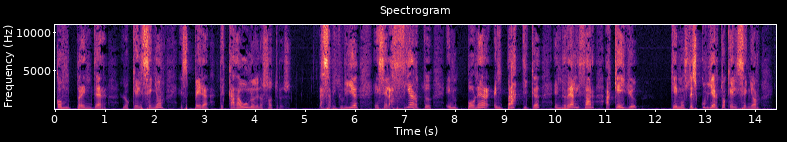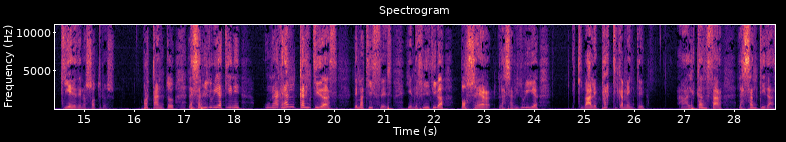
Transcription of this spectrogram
comprender lo que el Señor espera de cada uno de nosotros. La sabiduría es el acierto en poner en práctica, en realizar aquello que hemos descubierto que el Señor quiere de nosotros. Por tanto, la sabiduría tiene una gran cantidad de matices y en definitiva poseer la sabiduría equivale prácticamente a alcanzar la santidad,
